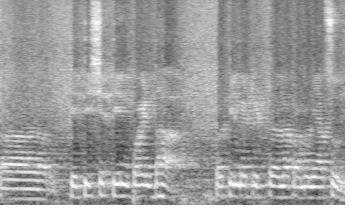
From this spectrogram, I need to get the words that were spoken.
तेहतीसशे तीन पॉईंट दहा प्रति मेट्रिक टनाप्रमाणे असून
